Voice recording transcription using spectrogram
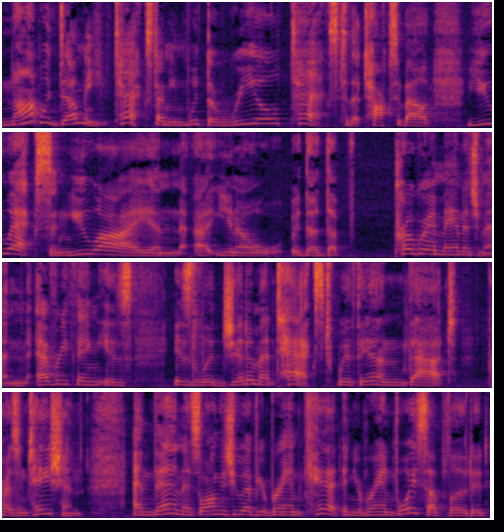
not with dummy text. I mean, with the real text that talks about UX and UI and uh, you know the the program management and everything is is legitimate text within that presentation. And then, as long as you have your brand kit and your brand voice uploaded,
